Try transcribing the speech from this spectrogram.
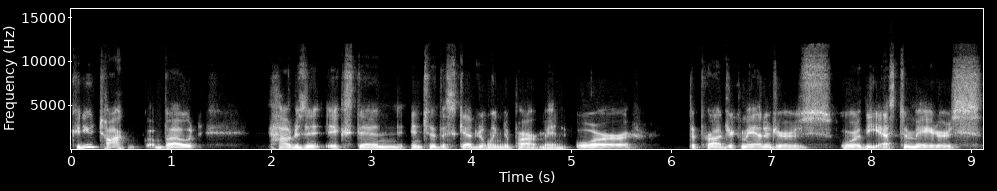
could you talk about how does it extend into the scheduling department or the project managers or the estimators?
